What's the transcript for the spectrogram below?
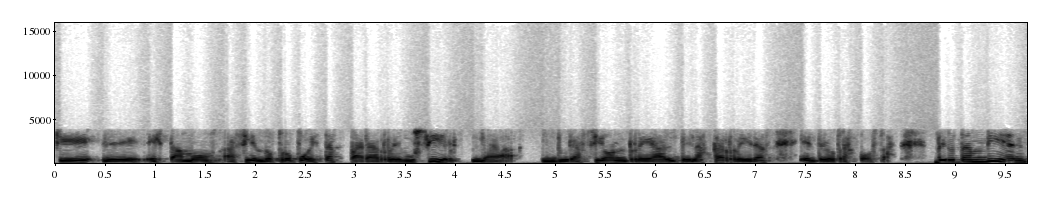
que estamos haciendo propuestas para reducir la duración real de las carreras, entre otras cosas. Pero también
